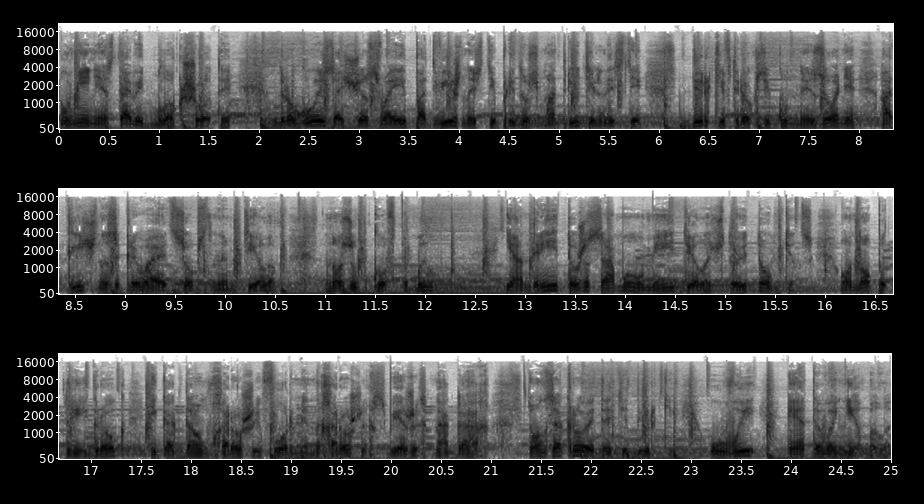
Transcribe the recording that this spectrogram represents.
умения ставить блокшоты, другой за счет своей подвижности, предусмотрительности, дырки в трехсекундной зоне отлично закрывает собственным телом. Но Зубков-то был. И Андрей то же самое умеет делать, что и Томпкинс. Он опытный игрок, и когда он в хорошей форме, на хороших свежих ногах, он закроет эти дырки. Увы, этого не было.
